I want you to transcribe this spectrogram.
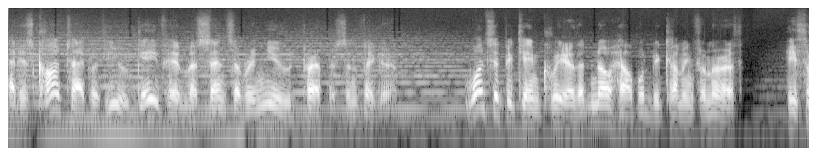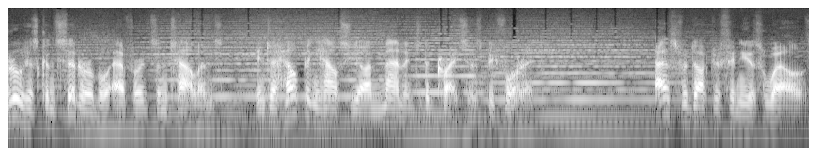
and his contact with you gave him a sense of renewed purpose and vigor. Once it became clear that no help would be coming from Earth, he threw his considerable efforts and talents into helping Halcyon manage the crisis before it. As for Dr. Phineas Welles,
